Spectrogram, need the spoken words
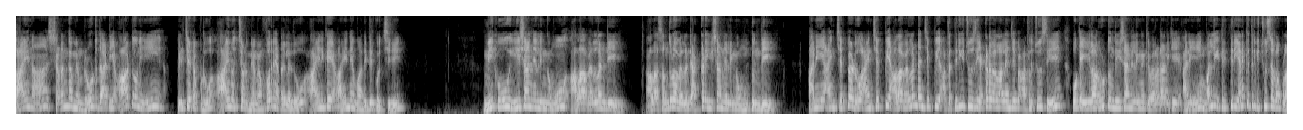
ఆయన సడన్గా మేము రోడ్డు దాటి ఆటోని పిలిచేటప్పుడు ఆయన వచ్చాడు. మేము ఎవరిని అడగలేదు. ఆయనకే ఆయనే మా దగ్గరికి వచ్చి మీకు ఈశాన్య లింగము అలా వెళ్ళండి. అలా సందులో వెళ్ళండి. అక్కడ ఈశాన్య లింగం ఉంటుంది. అని ఆయన చెప్పాడు. ఆయన చెప్పి అలా వెళ్ళండి అని చెప్పి అట్లా తిరిగి చూసి ఎక్కడ వెళ్ళాలి అని చెప్పి అట్లా చూసి ఓకే ఇలా రూట్ ఉంది ఈశాన్య లింగంకి వెళ్ళడానికి అని మళ్ళీ ఇటు తిరిగి వెనక్కి తిరిగి చూసే లోపల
